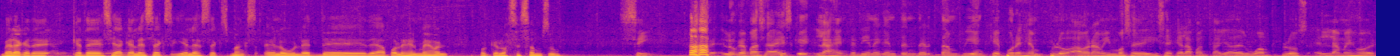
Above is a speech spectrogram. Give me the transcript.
Mira que te, que te decía que el SX y el SX Max el OLED de, de Apple es el mejor porque lo hace Samsung. Sí. Lo que, pasa es que la gente tiene que entender también que, por ejemplo, ahora mismo se dice que la pantalla del OnePlus es la mejor.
